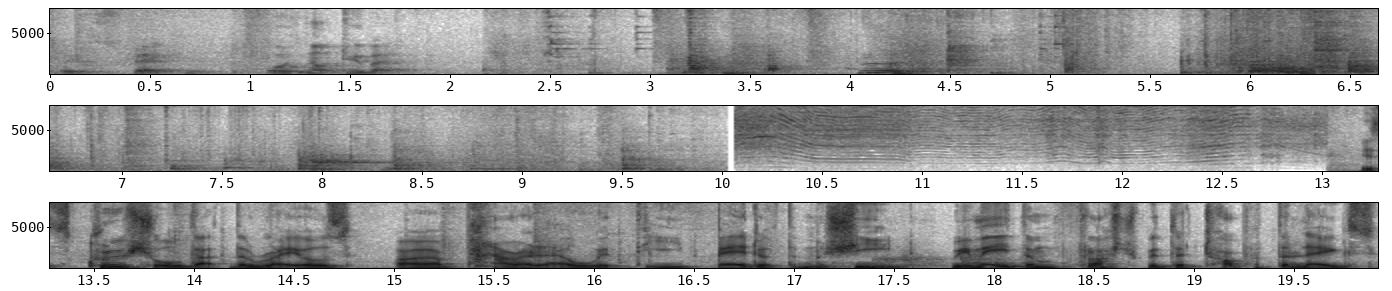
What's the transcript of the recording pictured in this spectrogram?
very straight. Oh, it's not too bad. It's crucial that the rails are parallel with the bed of the machine. We made them flush with the top of the legs.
